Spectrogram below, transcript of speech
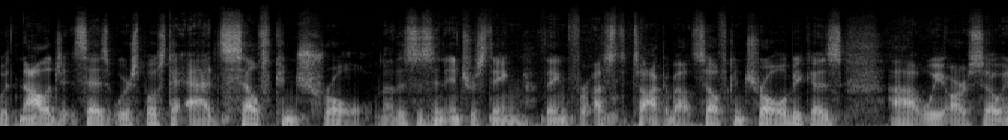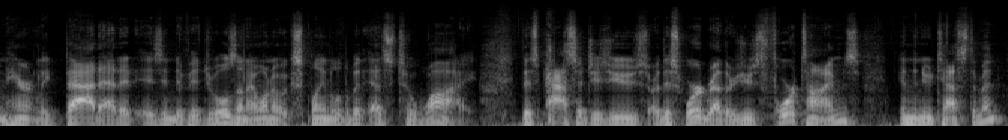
with knowledge, it says we're supposed to add self control. Now, this is an interesting thing for us to talk about self control because uh, we are so inherently bad at it as individuals, and I want to explain a little bit as to why. This passage is used, or this word rather, is used four times in the New Testament,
